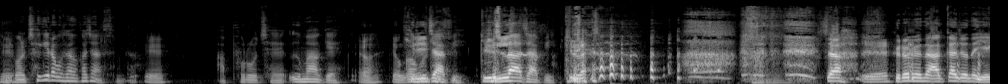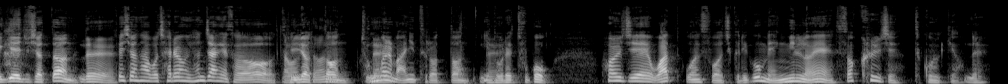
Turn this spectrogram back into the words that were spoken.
예. 이걸 책이라고 생각하지 않습니다. 예. 앞으로 제 음악의 야, 길잡이, 길라잡이. 길라잡이. 자, 예. 그러면 아까 전에 얘기해 주셨던 네. 패션하고 촬영 현장에서 들렸던 나왔던? 정말 네. 많이 들었던 이 네. 노래 두 곡. 헐즈의 What Once Was 그리고 맥밀러의 Circles 듣고 올게요. 네.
